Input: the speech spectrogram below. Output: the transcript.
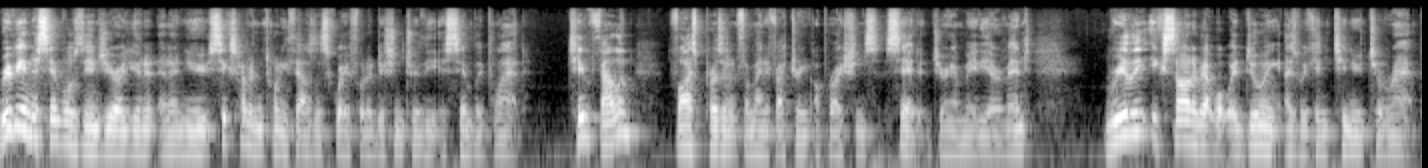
Rivian assembles the Enduro unit at a new 620,000 square foot addition to the assembly plant. Tim Fallon, Vice President for Manufacturing Operations, said during a media event, really excited about what we're doing as we continue to ramp.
